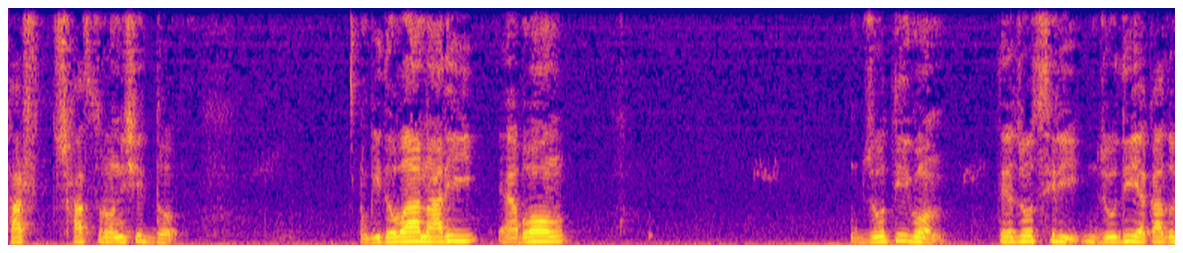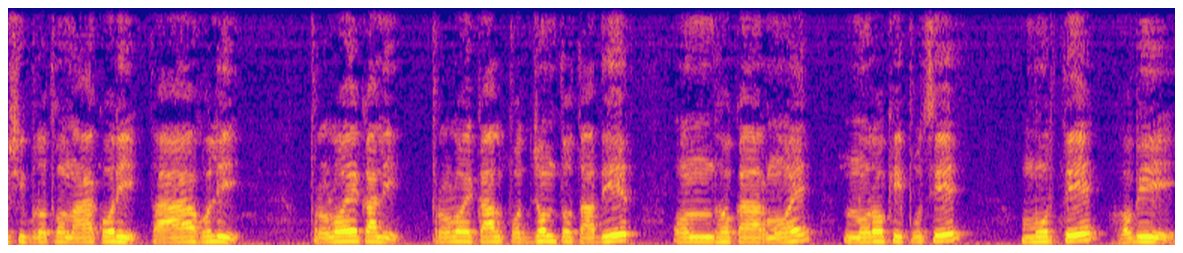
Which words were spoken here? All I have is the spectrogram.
শাস- শাস্ত্র নিষিদ্ধ। বিধবা, নারী এবং জ্যোতিগণ, তেজশ্রী যদি একাদশী ব্রত না করে, তাহলে প্রলয়কালে, প্রলয়কাল পর্যন্ত তাদের অন্ধকারময় নরকে পচে মরতে হবে।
